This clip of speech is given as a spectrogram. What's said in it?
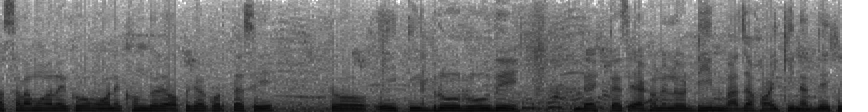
আসসালামু আলাইকুম। অনেকক্ষণ ধরে অপেক্ষা করতেছি। তো এই তীব্র রোদে দেখতেছি এখন হলো ডিম ভাজা হয় কি না দেখি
